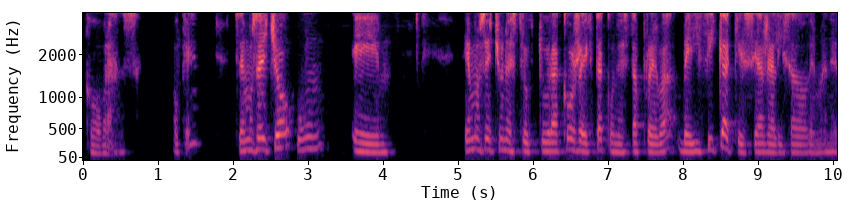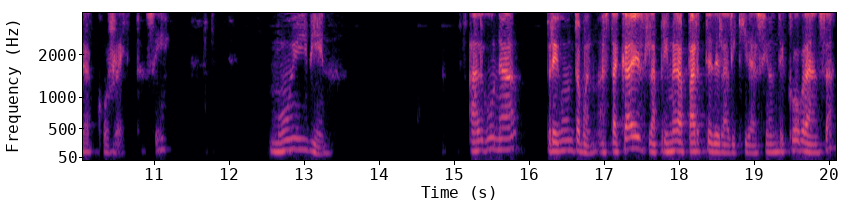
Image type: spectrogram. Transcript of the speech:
cobranza. ¿Ok? hemos hecho un... Eh, hemos hecho una estructura correcta con esta prueba. Verifica que se ha realizado de manera correcta, ¿sí? Muy bien. ¿Alguna pregunta? Bueno, hasta acá es la primera parte de la liquidación de cobranza.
